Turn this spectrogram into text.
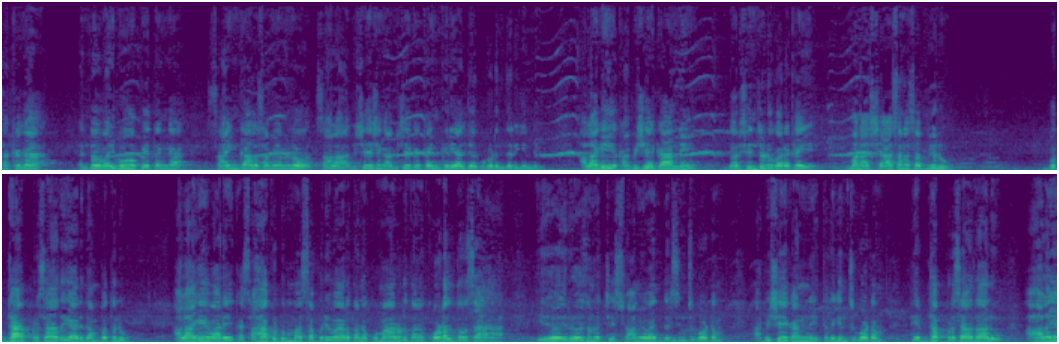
చక్కగా ఎంతో వైభవపేతంగా సాయంకాల సమయంలో చాలా విశేషంగా అభిషేక కైంకర్యాలు జరుపుకోవడం జరిగింది. అలాగే ఈ యొక్క అభిషేకాన్ని దర్శించడం కొరకై మన శాసనసభ్యులు బుద్ధ ప్రసాద్ గారి దంపతులు అలాగే వారి యొక్క సహకుటుంబ సపరివార తన కుమారుడు తన కోడలతో సహా ఈ ఈ రోజున వచ్చి స్వామివారిని దర్శించుకోవటం అభిషేకాన్ని తొలగించుకోవటం తీర్థప్రసాదాలు ఆలయ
